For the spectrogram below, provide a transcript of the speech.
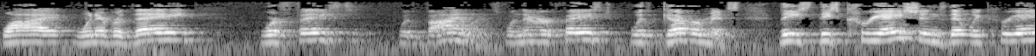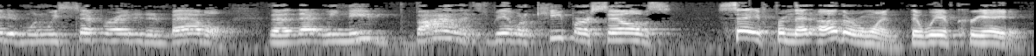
why, whenever they were faced with violence, when they were faced with governments, these, these creations that we created when we separated in Babel, that, that we need violence to be able to keep ourselves safe from that other one that we have created.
